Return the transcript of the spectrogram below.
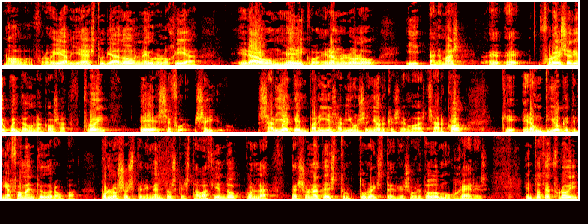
no, Freud había estudiado neurología, era un médico, era un neurólogo, y además eh, eh, Freud se dio cuenta de una cosa, Freud eh, se fue, sabía que en París había un señor que se llamaba Charcot, que era un tío que tenía fama en toda Europa, por los experimentos que estaba haciendo con las personas de estructura histérica, sobre todo mujeres. Entonces Freud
